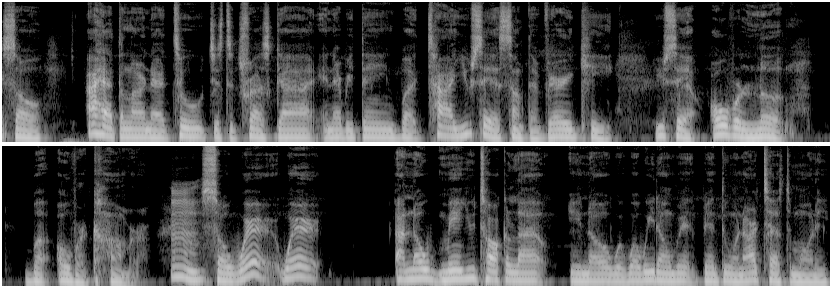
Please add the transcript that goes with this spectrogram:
So I had to learn that too, just to trust God and everything. But Ty, you said something very key. You said overlook but overcomer. Mm. So where where I know me and you talk a lot, you know, with what we done been through in our testimony.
